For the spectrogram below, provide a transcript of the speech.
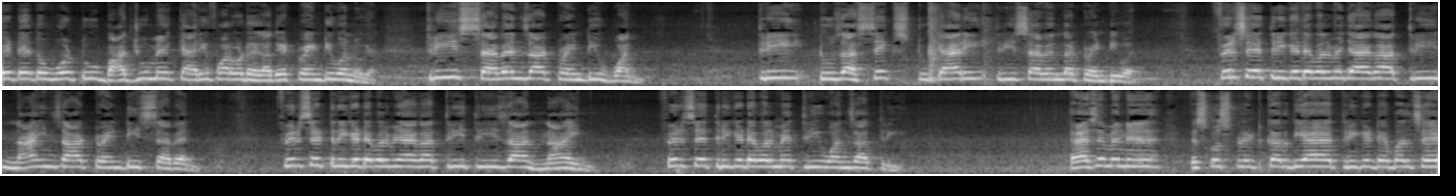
एट है तो वो टू बाजू में कैरी फॉरवर्ड रहेगा तो ये ट्वेंटी वन हो गया। थ्री सेवन जा ट्वेंटी वन थ्री टू जा six two carry three seven जा ट्वेंटी वन फिर से थ्री के टेबल में जाएगा थ्री नाइन जा ट्वेंटी सेवन फिर से थ्री के टेबल में जाएगा थ्री थ्री जा नाइन फिर से थ्री के टेबल में थ्री वन जा थ्री ऐसे मैंने इसको स्प्लिट कर दिया है थ्री के टेबल से।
